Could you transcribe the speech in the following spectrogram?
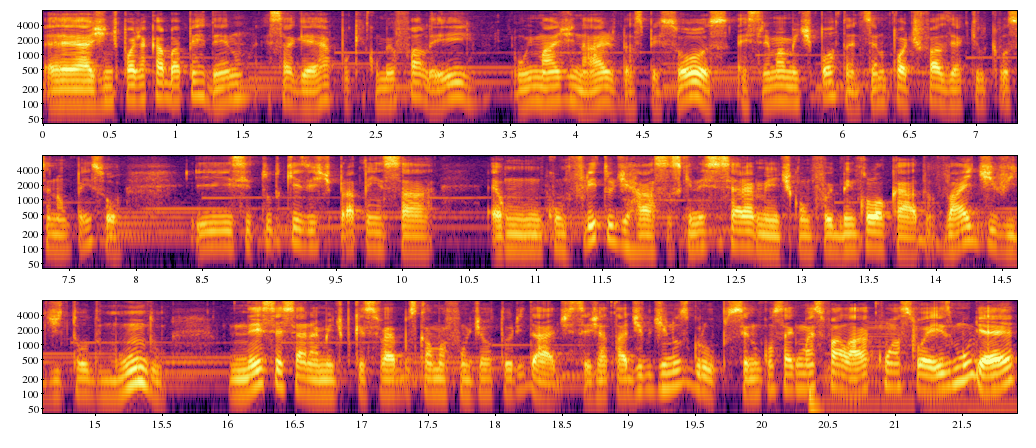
é, a gente pode acabar perdendo essa guerra, porque como eu falei, o imaginário das pessoas é extremamente importante. Você não pode fazer aquilo que você não pensou. E se tudo que existe para pensar é um conflito de raças que necessariamente, como foi bem colocado, vai dividir todo mundo, necessariamente porque você vai buscar uma fonte de autoridade. Você já está dividindo os grupos. Você não consegue mais falar com a sua ex-mulher,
